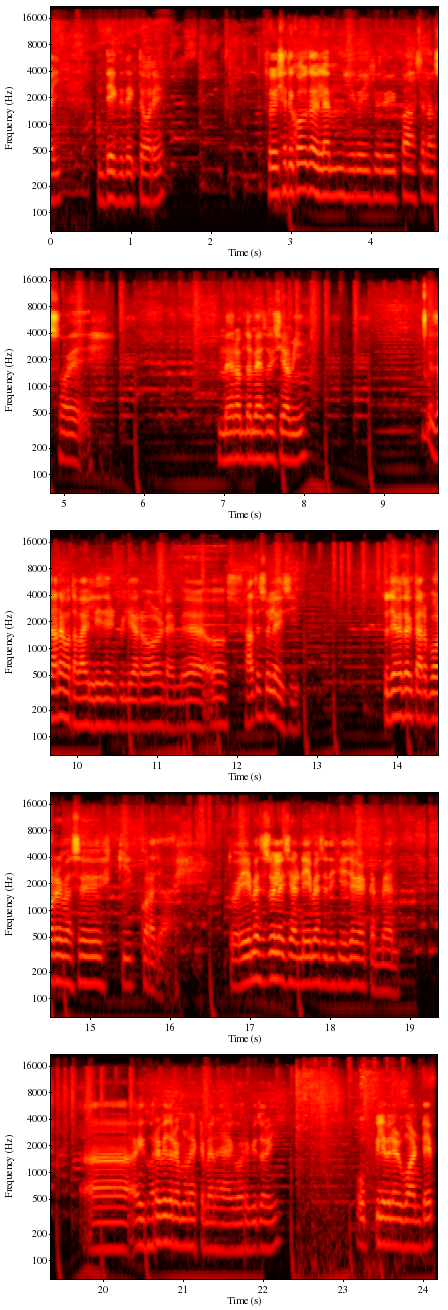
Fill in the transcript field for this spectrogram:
ভাই। দেখতে দেখতে পারে। সো এর সাথে কত দেখলাম হিরোইক হিরোইক পাঁচ, না ছয়। ম্যান অফ দ্য ম্যাচ হয়েছি আমি। জানা কথা, ভাই লিজেন্ড প্লেয়ার অল টাইম সাথে চলে আইছি। তো দেখা যাক তারপরের ম্যাচে কি করা যায়। তো এই ম্যাচে চলে এসেছি আর এই ম্যাচে দেখি এই জায়গায় একটা ম্যান এই ঘরের ভিতরে মনে হয় একটা ম্যান হ্যাঁ ঘরের ভিতরেই। ওপি লেভেলের ওয়ান টেপ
